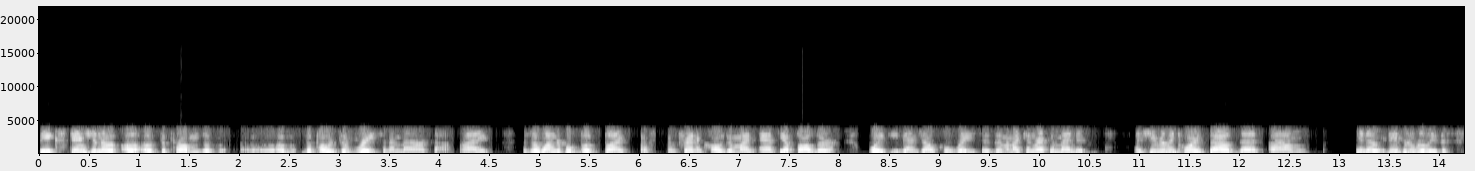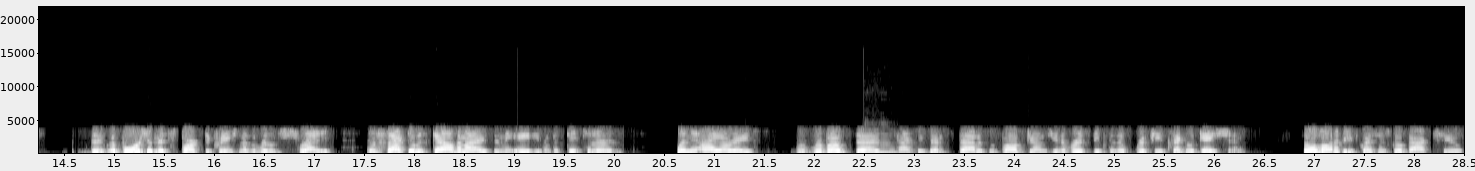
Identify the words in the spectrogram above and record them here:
the extension of, of the problems of, of the politics of race in America, right? There's a wonderful book by a, a friend and colleague of mine, Anthea Butler, White Evangelical Racism, and I can recommend it. And she really points out that, um, you know, it isn't really the, the abortion that sparked the creation of the religious right. In fact, it was galvanized in the 80s in particular when the IRS re- revoked the mm-hmm. tax exempt status of Bob Jones University because it refused segregation. So a lot of these questions go back to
